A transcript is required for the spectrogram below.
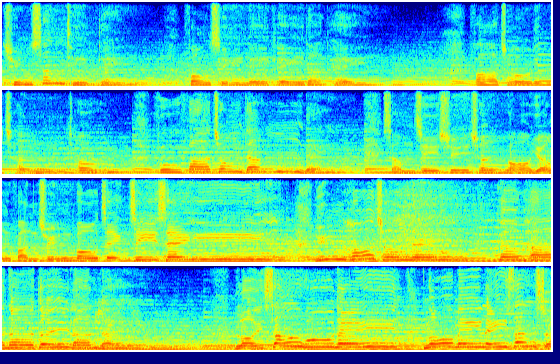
去，全身贴地。方使你企得起，化做了尘土，腐化中等你，甚至输出我养分，全部直至死，愿可做你脚下那堆烂泥，来守护你，我未理身上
